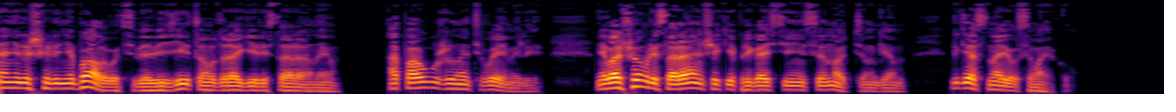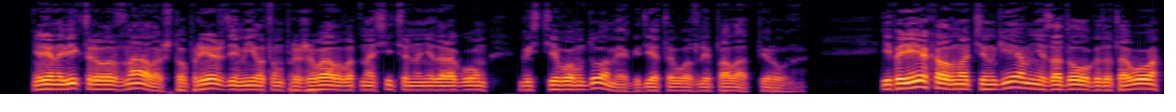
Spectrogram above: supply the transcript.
они решили не баловать себя визитом в дорогие рестораны, а поужинать в Эмили, небольшом ресторанчике при гостинице «Ноттингем», где остановился Майкл. Елена Викторовна знала, что прежде Милтон проживал в относительно недорогом гостевом доме где-то возле палат Перуна и переехал в Ноттингем незадолго до того,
